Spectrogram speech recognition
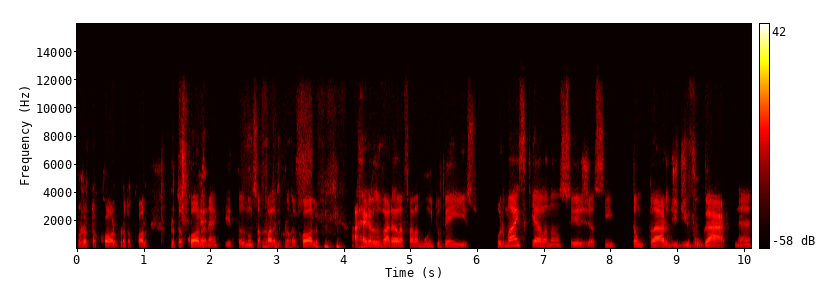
protocolo, protocolo, protocolo, é. né? Que todo mundo só fala de protocolo. A regra do VAR ela fala muito bem isso. Por mais que ela não seja assim tão claro de divulgar, né?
